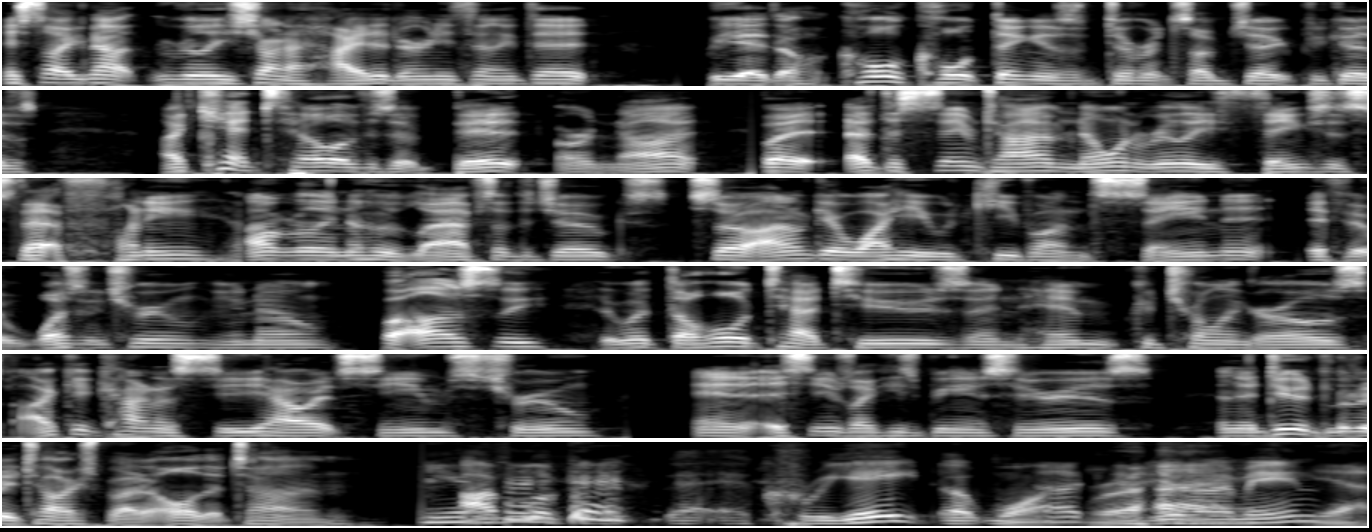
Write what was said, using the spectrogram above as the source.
It's like not really trying to hide it or anything like that. But yeah, the whole cult thing is a different subject because I can't tell if it's a bit or not, but at the same time, no one really thinks it's that funny. I don't really know who laughs at the jokes, so I don't get why he would keep on saying it if it wasn't true, you know? But honestly, with the whole tattoos and him controlling girls, I could kind of see how it seems true, and it seems like he's being serious. And the dude literally talks about it all the time. I'm looking to uh, create a one. Okay. You know what I mean? Yeah.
